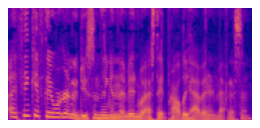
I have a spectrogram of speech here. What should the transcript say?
I think if they were going to do something in the Midwest, they'd probably have it in Madison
